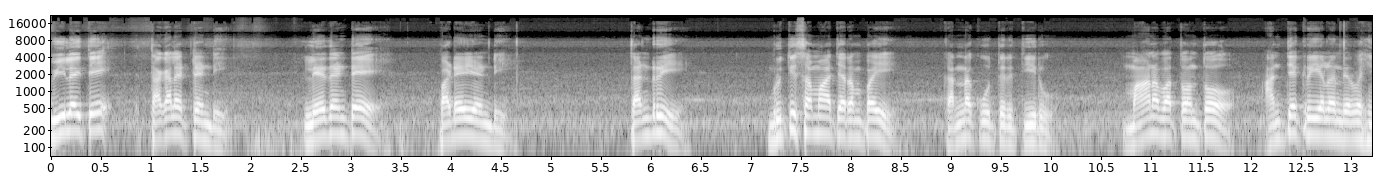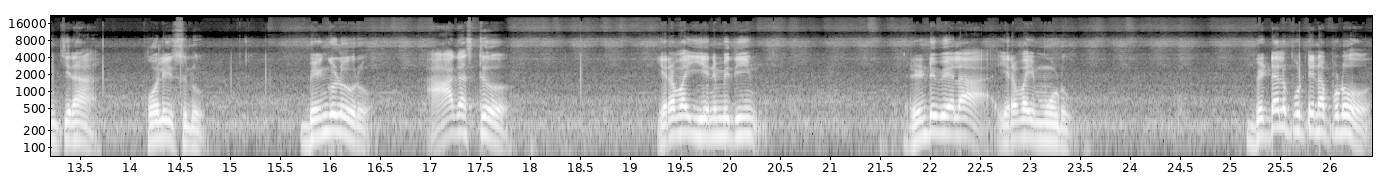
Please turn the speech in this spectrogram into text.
వీలైతే తగలెట్టండి లేదంటే పడేయండి. తండ్రి మృతి సమాచారంపై కన్న కూతురి తీరు. మానవత్వంతో అంత్యక్రియలు నిర్వహించిన పోలీసులు. బెంగుళూరు ఆగస్టు ఇరవై ఎనిమిది రెండు వేల ఇరవై మూడు. బిడ్డలు పుట్టినప్పుడు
